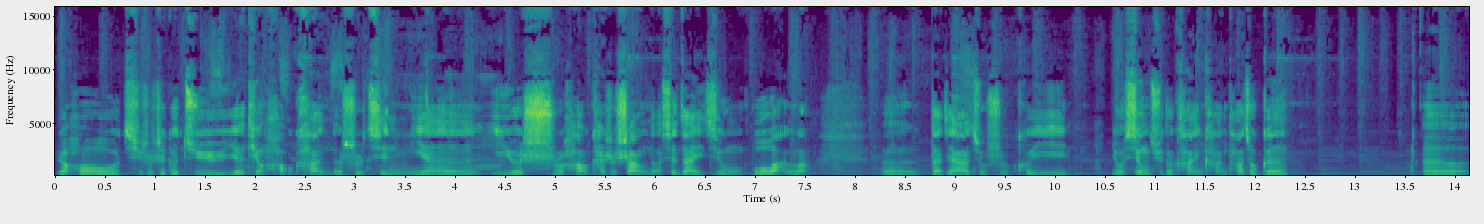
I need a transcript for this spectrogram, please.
然后，其实这个剧也挺好看的，是今年一月十号开始上的，现在已经播完了。呃，大家就是可以。有兴趣的看一看，它就跟，呃，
